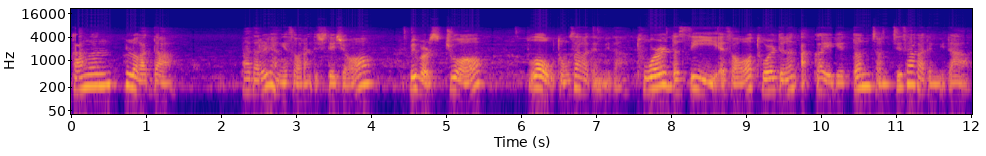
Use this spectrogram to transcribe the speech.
강은 흘러간다. 바다를 향해서 라는 뜻이 되죠. rivers 주어, flow 동사가 됩니다. toward the sea에서 toward는 아까 얘기했던 전치사가 됩니다.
